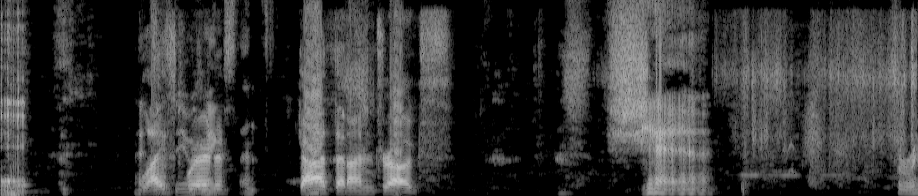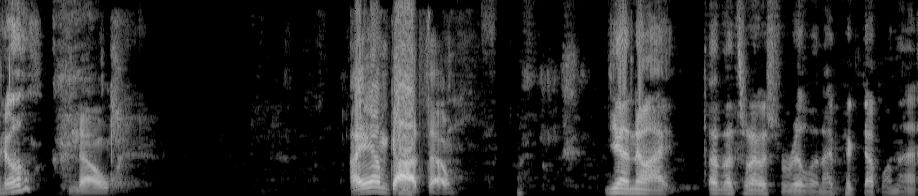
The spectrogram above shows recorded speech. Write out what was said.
Well, I swear to- sense. God, that I'm drugs. Shit. For real? No. I am God, though. Yeah, no, I. Uh, that's what I was for real, and I picked up on that.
